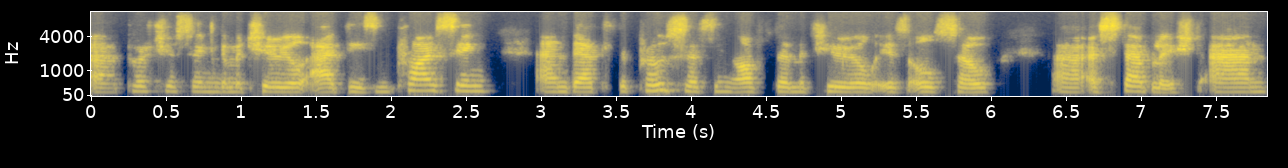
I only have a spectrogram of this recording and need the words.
uh, purchasing the material at decent pricing, and that the processing of the material is also uh, established. And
